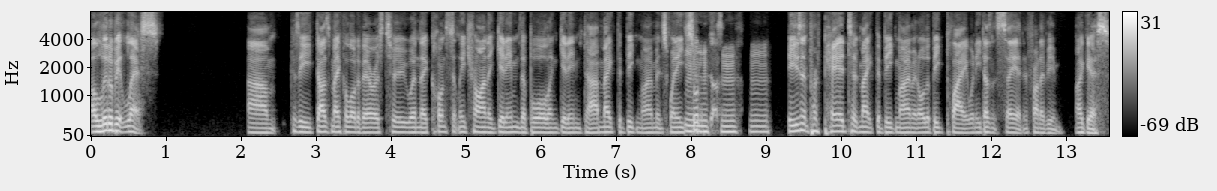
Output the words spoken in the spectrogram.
a little bit less. Um, because he does make a lot of errors too when they're constantly trying to get him the ball and get him to make the big moments when he sort of does Mhm. he isn't prepared to make the big moment or the big play when he doesn't see it in front of him, I guess.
